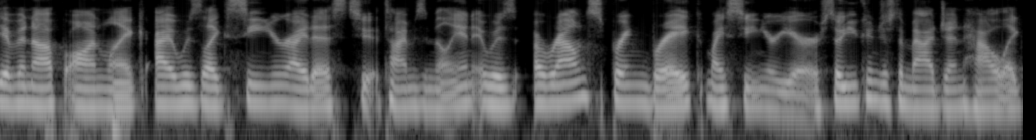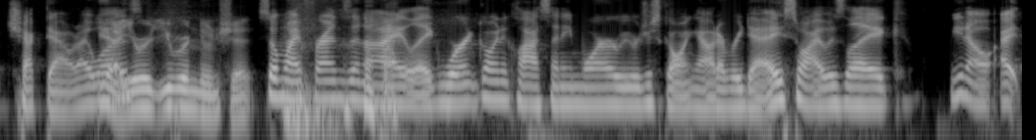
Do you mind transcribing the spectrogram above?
given up on like I was like senioritis to times a million. It was around spring break my senior year, so you can just imagine how like checked out I was. yeah, you were you were doing shit. So my friends and I like weren't going to class anymore. We were just going out every day. So I was like, you know, I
